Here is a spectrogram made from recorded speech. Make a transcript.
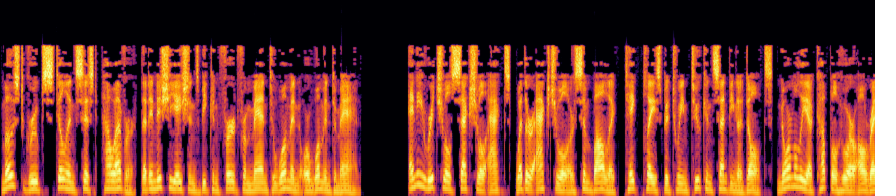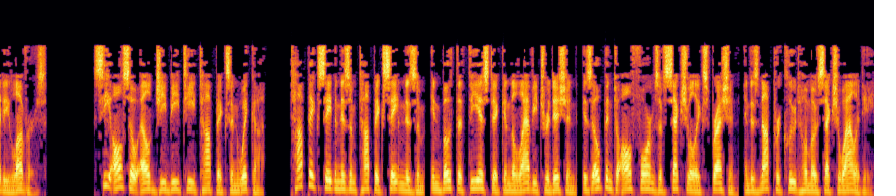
Most groups still insist, however, that initiations be conferred from man to woman or woman to man. Any ritual sexual acts, whether actual or symbolic, take place between two consenting adults, normally a couple who are already lovers. See also LGBT topics and Wicca. Topic Satanism Topic Satanism, in both the theistic and the LaVeyan tradition, is open to all forms of sexual expression, and does not preclude homosexuality.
